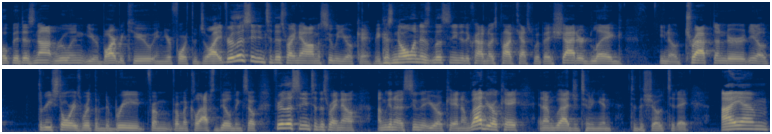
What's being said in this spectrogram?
Hope it does not ruin your barbecue and your 4th of July. If you're listening to this right now, I'm assuming you're okay because no one is listening to the Crowd Noise podcast with a shattered leg, you know, trapped under, you know, three stories worth of debris from from a collapsed building. So, if you're listening to this right now, I'm going to assume that you're okay and I'm glad you're okay and I'm glad you're tuning in to the show today. I am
